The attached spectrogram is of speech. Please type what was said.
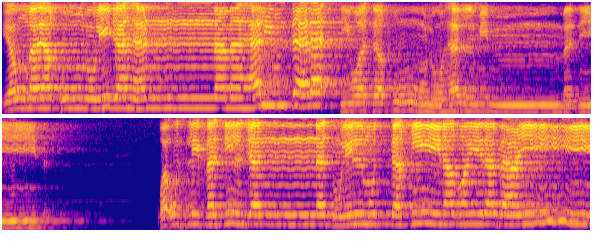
يوم يقول لجهنم هل امتلأت وتقول هل من مزيد وأزلفت الجنة للمتقين غير بعيد.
